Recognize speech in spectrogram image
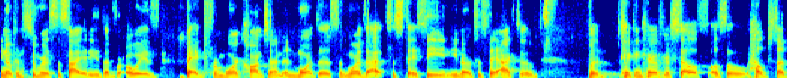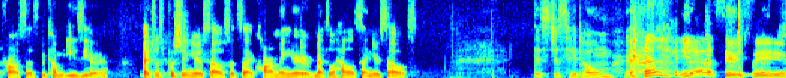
you know consumerist society that we're always begged for more content and more this and more that to stay seen, you know, to stay active but taking care of yourself also helps that process become easier. By just pushing yourself it's like harming your mental health and yourself. This just hit home. Yeah seriously.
